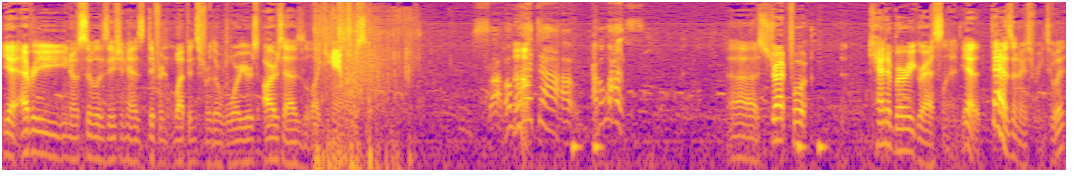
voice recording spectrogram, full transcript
yeah every you know civilization has different weapons for their warriors. Ours has like hammers. Oh. Uh, Stratford, Canterbury grassland. Yeah, that has a nice ring to it.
